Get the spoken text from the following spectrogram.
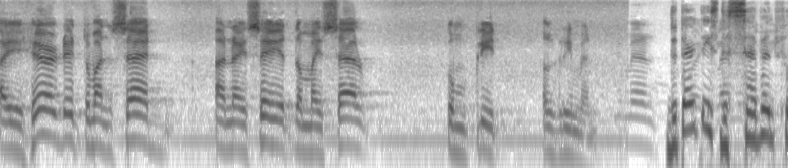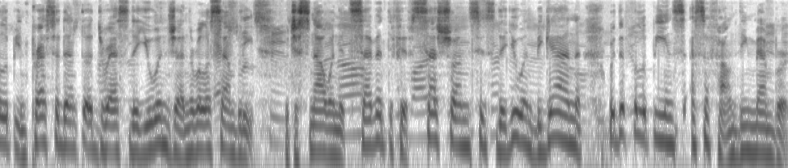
I heard it once said, and I say it to myself, complete agreement. Duterte is the seventh Philippine president to address the UN General Assembly, which is now in its 75th session since the UN began with the Philippines as a founding member.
